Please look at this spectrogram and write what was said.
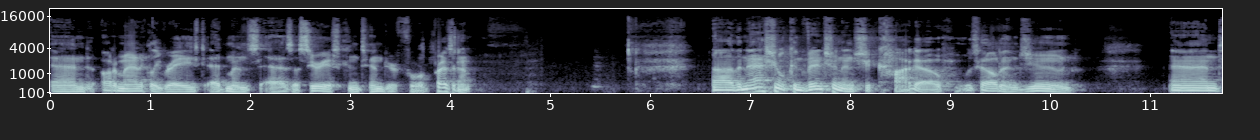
and automatically raised Edmunds as a serious contender for president. Uh, the National Convention in Chicago was held in June, and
